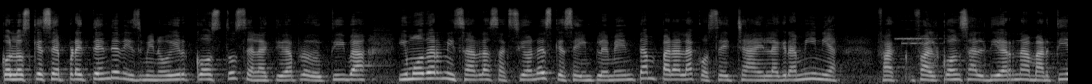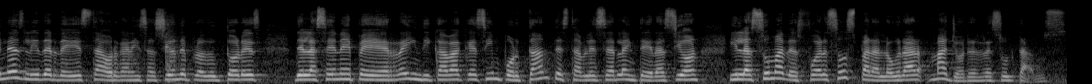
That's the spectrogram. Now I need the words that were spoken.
con los que se pretende disminuir costos en la actividad productiva y modernizar las acciones que se implementan para la cosecha en la gramínea. Falcón Saldierna Martínez, líder de esta organización de productores de la CNPR, indicaba que es importante establecer la integración y la suma de esfuerzos para lograr mayores resultados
